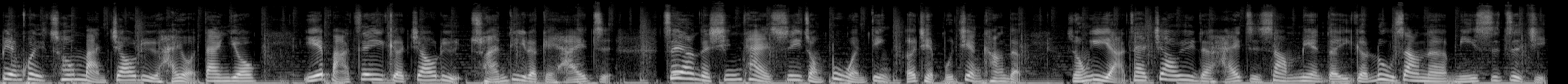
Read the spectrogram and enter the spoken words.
便会充满焦虑还有担忧。也把这一个焦虑传递了给孩子，这样的心态是一种不稳定而且不健康的，容易啊在教育的孩子上面的一个路上呢迷失自己。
